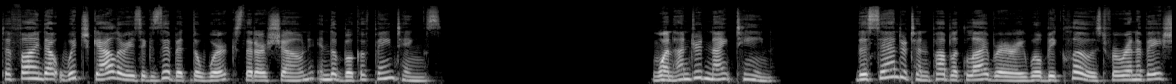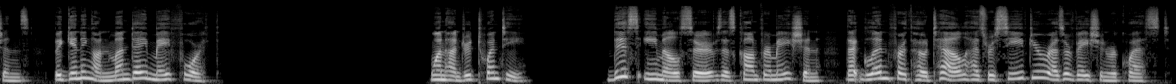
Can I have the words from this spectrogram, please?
to find out which galleries exhibit the works that are shown in the Book of Paintings. 119. The Sanderton Public Library will be closed for renovations beginning on Monday, May 4th. 120. This email serves as confirmation that Glenfirth Hotel has received your reservation request.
